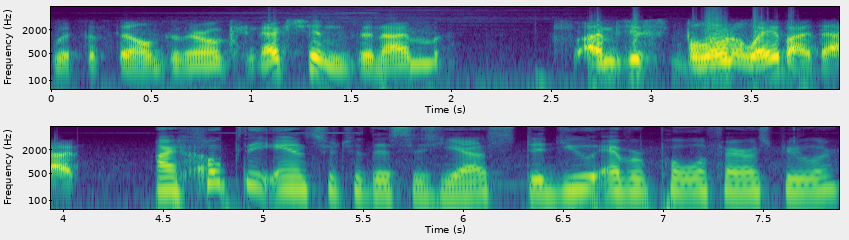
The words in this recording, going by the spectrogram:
with the films and their own connections, and I'm I'm just blown away by that. I hope the answer to this is yes. Did you ever pull a Ferris Bueller?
